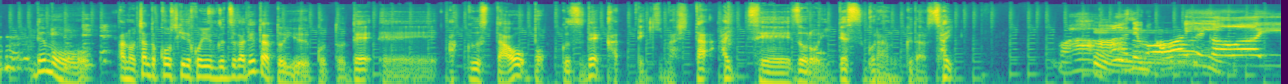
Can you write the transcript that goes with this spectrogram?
でもあのちゃんと公式でこういうグッズが出たということで、えーアクスタをボックスで買ってきました。はい、勢ぞろいです。ご覧ください。わおあ、でも可愛い。かわいい。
